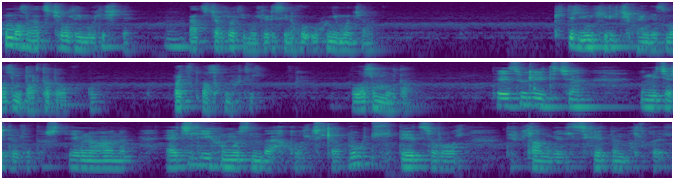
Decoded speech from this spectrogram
Хүн болон аз жаргал хиймүүлнэ шүү дээ. Аз жаргал хиймүүлэрээс энэ хүний мөн чанар. Гэтэл энэ хэрэгжих механизм улам дордод байгаа байхгүй. Бодит болох нөхцөл улам муудаа. Тэгээ сүүлийн үед чинь ярьдаг болоод байгаа шүү дээ. Яг нөгөө нэг ажил хийх хүмүүс нь байхгүй болчлоо. Бүгд л дээд сурвал диплом гээл сэхэтэн болохгүй л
